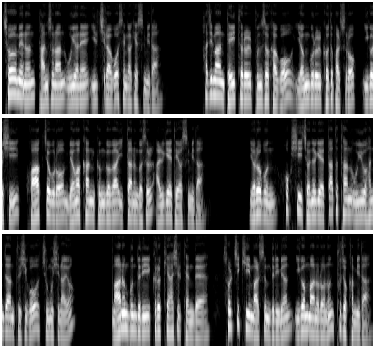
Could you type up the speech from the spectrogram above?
처음에는 단순한 우연의 일치라고 생각했습니다. 하지만 데이터를 분석하고 연구를 거듭할수록 이것이 과학적으로 명확한 근거가 있다는 것을 알게 되었습니다. 여러분, 혹시 저녁에 따뜻한 우유 한 잔 드시고 주무시나요? 많은 분들이 그렇게 하실 텐데, 솔직히 말씀드리면 이것만으로는 부족합니다.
